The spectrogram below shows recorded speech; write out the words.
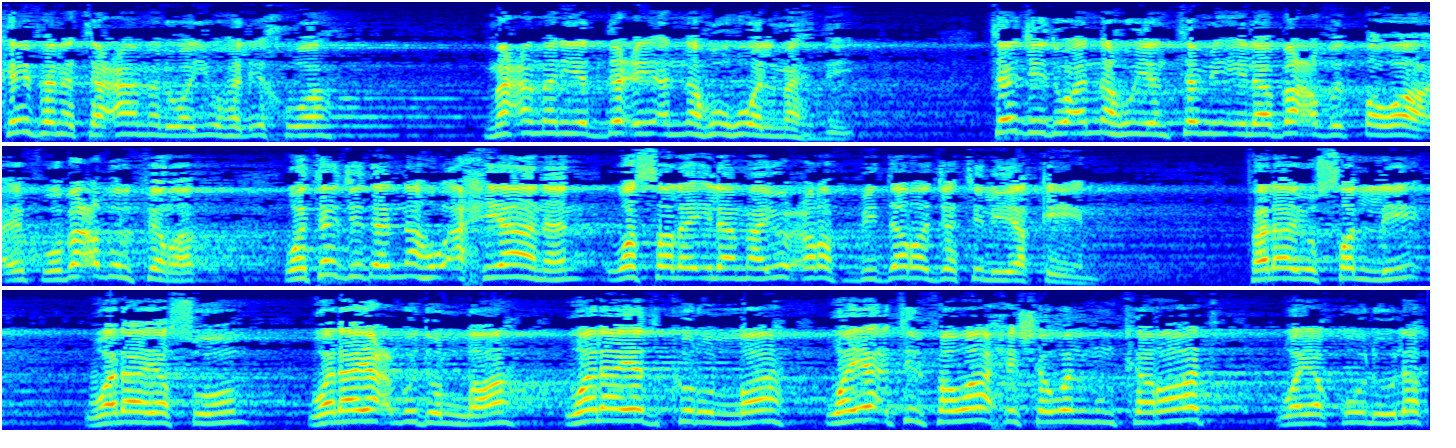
كيف نتعامل أيها الإخوة مع من يدعي أنه هو المهدي؟ تجد أنه ينتمي إلى بعض الطوائف وبعض الفرق وتجد أنه أحيانا وصل إلى ما يعرف بدرجة اليقين. فلا يصلي ولا يصوم ولا يعبد الله ولا يذكر الله ويأتي الفواحش والمنكرات ويقول لك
